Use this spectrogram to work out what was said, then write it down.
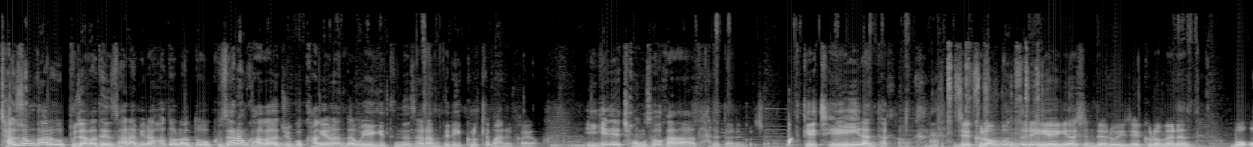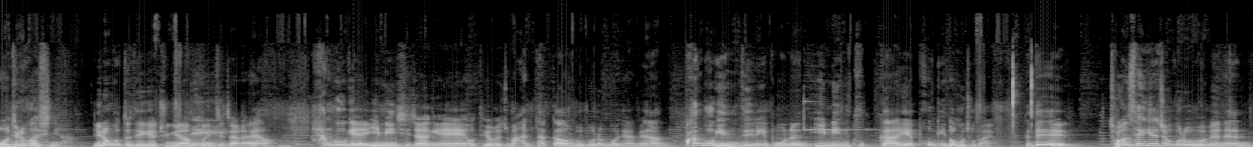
자수성가로 부자가 된 사람이라 하더라도 그 사람 가가지고 강연한다고 얘기 듣는 사람들이 그렇게 많을까요? 이게 정서가 다르다는 거죠. 그게 제일 안타까워. 이제 그런 분들이 얘기하신 대로 이제 그러면은 뭐 어디로 가시냐 이런 것도 되게 중요한 네. 포인트잖아요. 한국의 이민 시장에 어떻게 보면 좀 안타까운 부분은 뭐냐면 한국인들이 보는 이민 국가의 폭이 너무 좁아요. 근데 전 세계적으로 보면은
